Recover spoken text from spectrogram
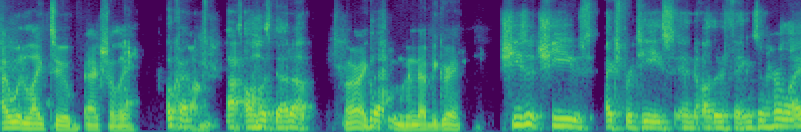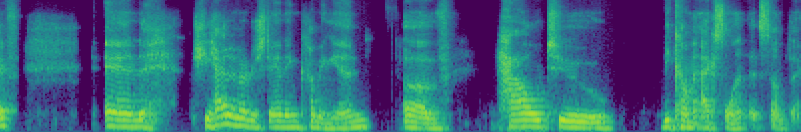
I would like to actually. Okay, Um, I'll hook that up. all right, but- cool, and that'd be great. She's achieved expertise in other things in her life. And she had an understanding coming in of how to become excellent at something.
